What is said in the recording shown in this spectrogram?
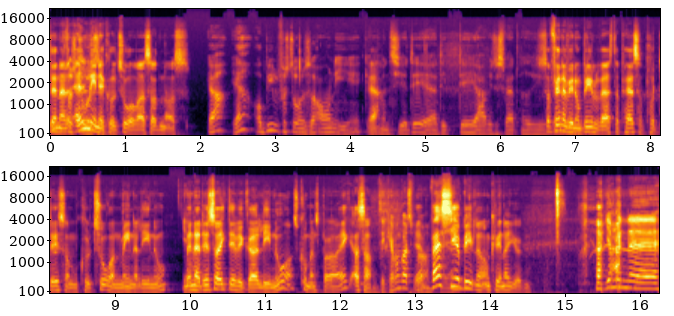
den almindelige kultur var sådan også. Ja, ja, og bibelforståelse oveni, ikke? Ja. man siger, det, er, det, det har vi det svært med. Vi så finder vi nogle bibelvers, der passer på det, som kulturen mener lige nu. Ja. Men er det så ikke det, vi gør lige nu også, kunne man spørge, ikke? Altså, det kan man godt spørge. Ja. Hvad siger ja. Bibelen om kvinder, Jørgen? Jamen, øh,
